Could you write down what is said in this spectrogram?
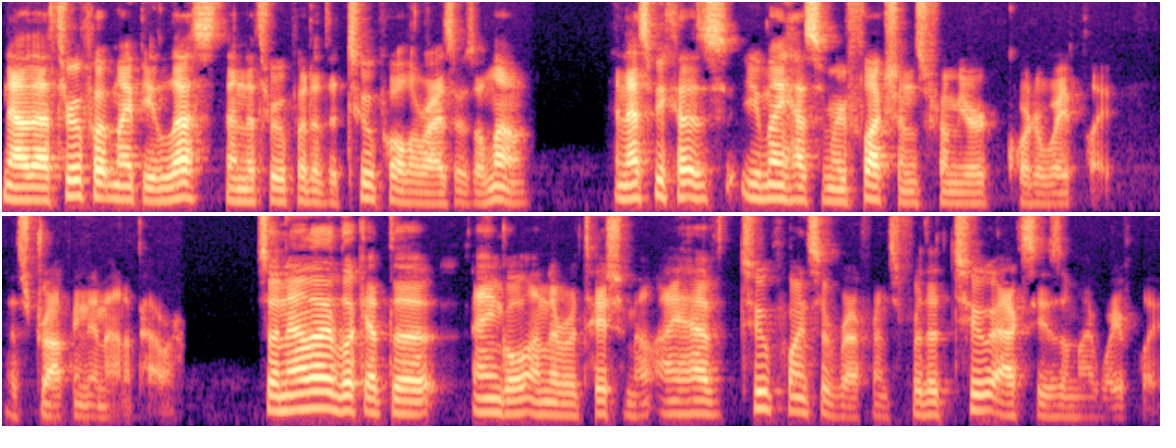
Now that throughput might be less than the throughput of the two polarizers alone. And that's because you may have some reflections from your quarter wave plate. That's dropping the amount of power. So now that I look at the angle on the rotation mount, I have two points of reference for the two axes of my wave plate.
